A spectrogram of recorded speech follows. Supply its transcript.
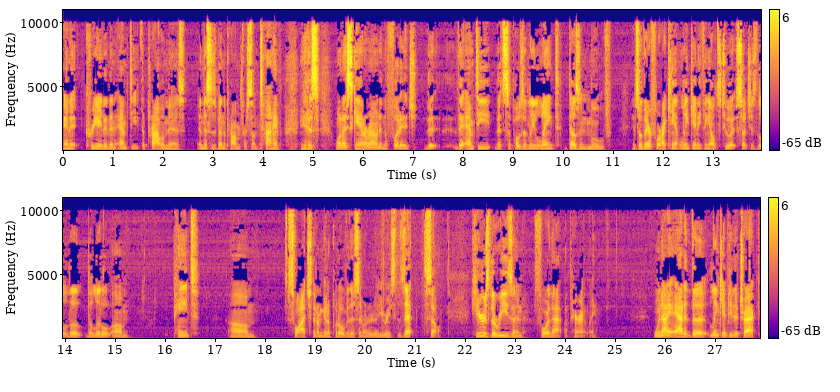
and it created an empty. The problem is, and this has been the problem for some time, is when I scan around in the footage, the the empty that's supposedly linked doesn't move, and so therefore I can't link anything else to it, such as the little the little um, paint. Um, swatch that I'm going to put over this in order to erase the zit. So here's the reason for that apparently. When I added the link empty to track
